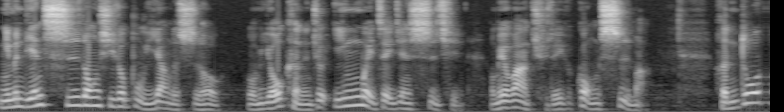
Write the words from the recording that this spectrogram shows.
你们连吃东西都不一样的时候，我们有可能就因为这件事情，我没有办法取得一个共识嘛。很多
